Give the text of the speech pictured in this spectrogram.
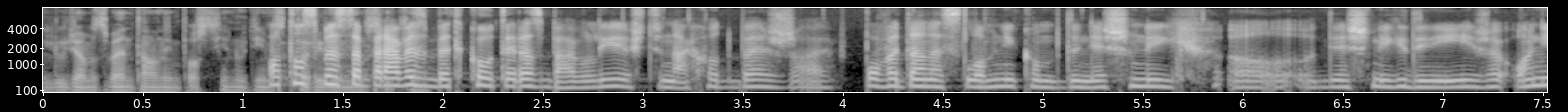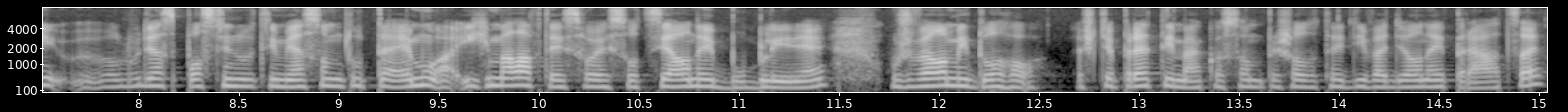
ľuďom s mentálnym postihnutím. O tom sme sa musíte. práve s Betkou teraz bavili ešte na chodbe, že povedané slovníkom dnešných, eh, dnešných dní, že oni, ľudia s postihnutím, ja som tú tému a ich mala v tej svojej sociálnej bubline už veľmi dlho. Ešte predtým, ako som prišla do tej divadelnej práce,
